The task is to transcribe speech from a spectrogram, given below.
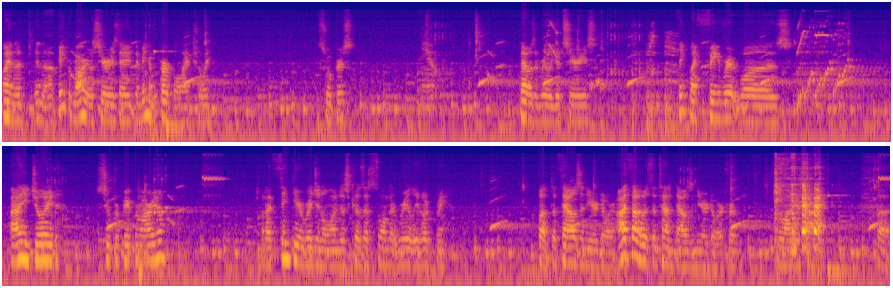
Oh, in the, in the Paper Mario series, they, they made them purple, actually. Swoopers. Yep. That was a really good series. I think my favorite was. I enjoyed Super Paper Mario, but I think the original one, just because that's the one that really hooked me. But the Thousand Year Door. I thought it was the Ten Thousand Year Door for the longest time. but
